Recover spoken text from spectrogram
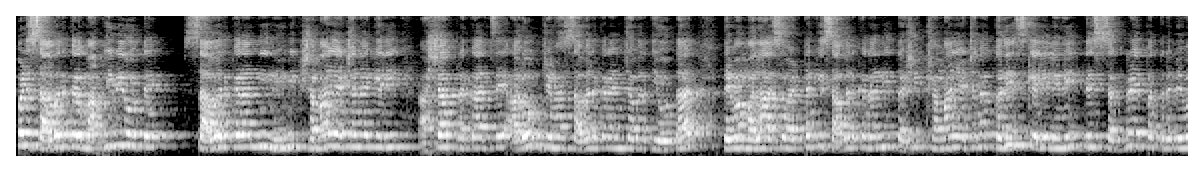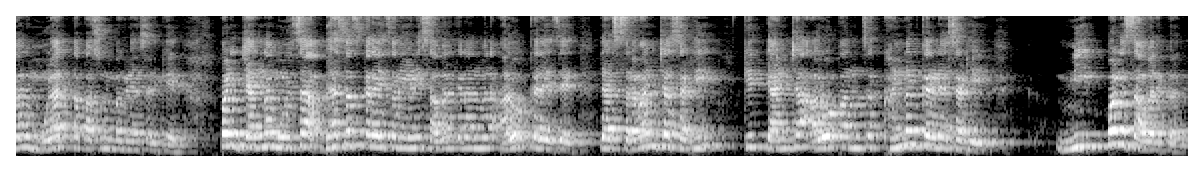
पण सावरकर माफीवीर होते. सावरकरांनी नेहमी क्षमायाचना केली. अशा प्रकारचे आरोप जेव्हा सावरकरांच्यावरती होतात तेव्हा मला असं वाटतं की सावरकरांनी तशी क्षमायाचना कधीच केलेली नाही. ते सगळे पत्रव्यवहार मुळात तपासून बघण्यासारखे आहेत. पण ज्यांना मूळचा अभ्यासच करायचा नाही आणि सावरकरांवर आरोप करायचे आहेत त्या सर्वांच्यासाठी की त्यांच्या आरोपांचं खंडन करण्यासाठी मी पण सावरकर.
